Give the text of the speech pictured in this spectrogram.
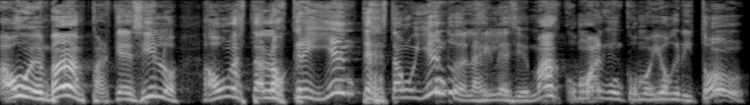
Aún es más, para qué decirlo, aún hasta los creyentes están huyendo de las iglesias. Más como alguien como yo gritón.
